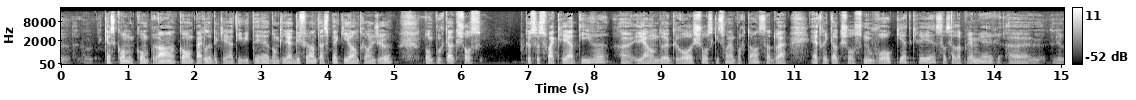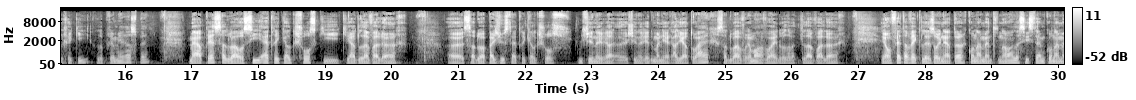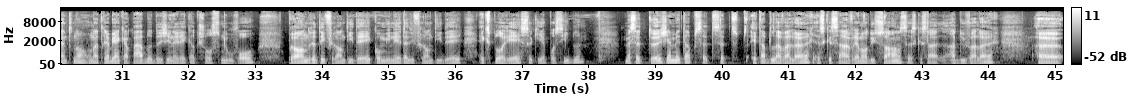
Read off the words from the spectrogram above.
qu'est-ce qu'on comprend quand on parle de créativité. Donc, il y a différents aspects qui entrent en jeu. Donc, pour quelque chose que ce soit créative, euh, il y a deux grosses choses qui sont importantes. Ça doit être quelque chose de nouveau qui est créé. Ça, c'est le premier euh, requis, le premier aspect. Mais après, ça doit aussi être quelque chose qui, qui a de la valeur. Euh, ça doit pas juste être quelque chose généré, euh, généré de manière aléatoire, ça doit vraiment avoir de la, valeur. Et en fait, avec les ordinateurs qu'on a maintenant, le système qu'on a maintenant, on est très bien capable de générer quelque chose de nouveau, prendre différentes idées, combiner des différentes idées, explorer ce qui est possible. Mais cette deuxième étape, cette, cette étape de la valeur, est-ce que ça a vraiment du sens? Est-ce que ça a du valeur? Euh,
